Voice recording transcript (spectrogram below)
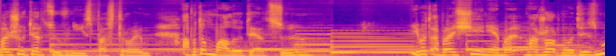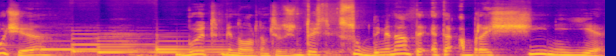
большую терцию вниз построим, а потом малую терцию. И вот обращение мажорного трезвучия будет минорным трезвучием. То есть субдоминанта – это обращение,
